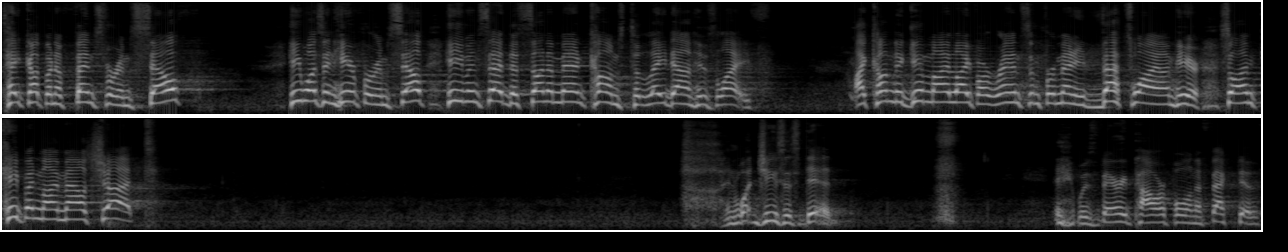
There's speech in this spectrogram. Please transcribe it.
take up an offense for himself. He wasn't here for himself. He even said, The Son of Man comes to lay down his life. I come to give my life a ransom for many. That's why I'm here. So I'm keeping my mouth shut. And what Jesus did, it was very powerful and effective.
